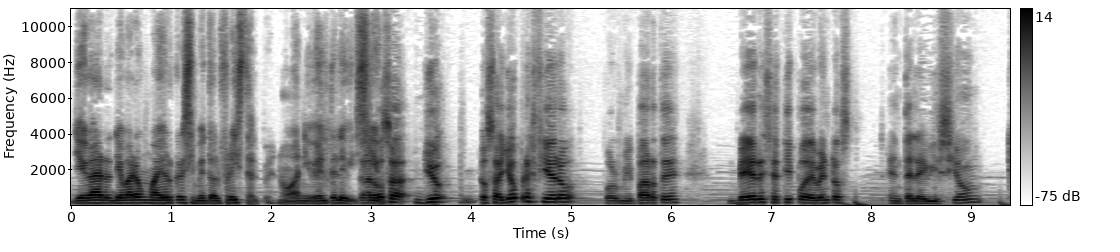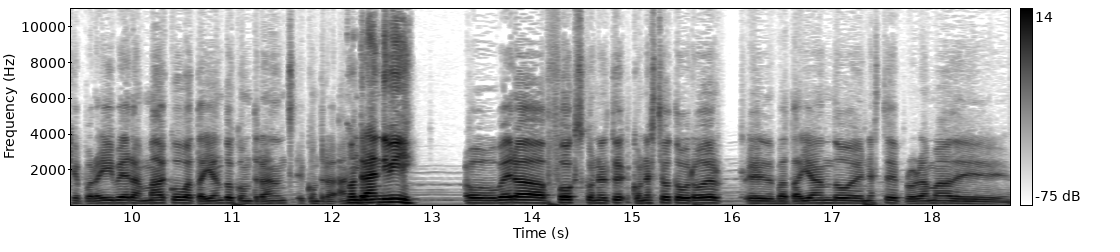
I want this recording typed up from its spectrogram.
llegar, llevar a un mayor crecimiento al freestyle, pues, ¿no? A nivel televisivo. Claro, o sea, yo, o sea, yo prefiero, por mi parte, ver ese tipo de eventos en televisión que por ahí ver a Mako batallando contra, Ant- contra Andy Contra B, Andy B. O ver a Fox con, el, con este otro brother eh, batallando en este programa de,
